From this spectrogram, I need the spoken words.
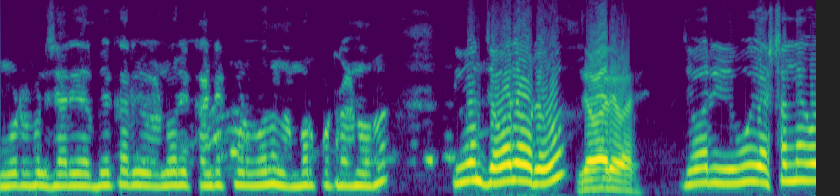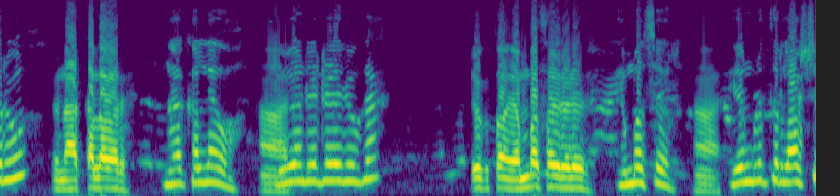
ನೋಡ್ರಿ ಫ್ರೆಂಡ್ಸ್ ಯಾರು ಬೇಕಾದ್ರೆ ನೀವು ಅಣ್ಣವ್ರಿಗೆ ಕಾಂಟ್ಯಾಕ್ಟ್ ಮಾಡ್ಬೋದು. ನಂಬರ್ ಕೊಟ್ರು ಅಣ್ಣವ್ರು ಇವೇನು ಜವಾರಿ ಅವ್ರು ಇವು? ಜವಾರಿ ಅವ ರೀ ಜವಾರಿ ಇವು ಎಷ್ಟಲ್ಲಿ ಅವ್ರು ಇವು? ಇವು ನಾಲ್ಕಲ್ಲ ಅವ ರೀ ನಾಲ್ಕಲ್ಲೇ ನೀವೇನ್ ರೇಟ್ ಹೇಳಿರಿ ಇವಾಗ ಇವಕ್ಕೆ ಎಂಬತ್ತು ಸಾವಿರ ಹೇಳಿರಿ ಎಂಬತ್ತು ಸಾವಿರ? ಹಾಂ. ಏನು ಬಿಡ್ತೀರಿ ಲಾಸ್ಟ್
